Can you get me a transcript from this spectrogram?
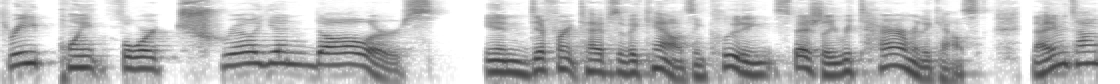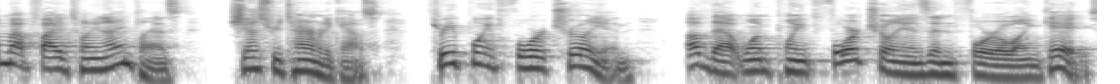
$3.4 trillion in different types of accounts, including especially retirement accounts. Not even talking about 529 plans, just retirement accounts. 3.4 trillion. Of that, 1.4 trillion is in 401ks.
